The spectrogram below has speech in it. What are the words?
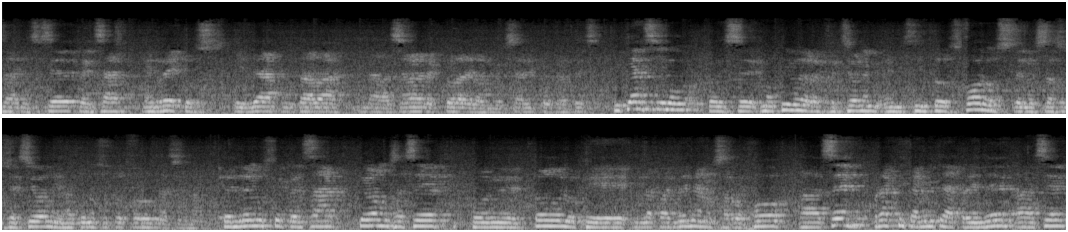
la necesidad de pensar en retos que ya apuntaba la señora rectora de la Universidad de Hipócrates y que han sido pues, eh, motivo de reflexión en, distintos foros de nuestra asociación y en algunos otros foros nacionales. Tendremos que pensar qué vamos a hacer con eh, todo lo que la pandemia nos arrojó a hacer, prácticamente aprender a hacer,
